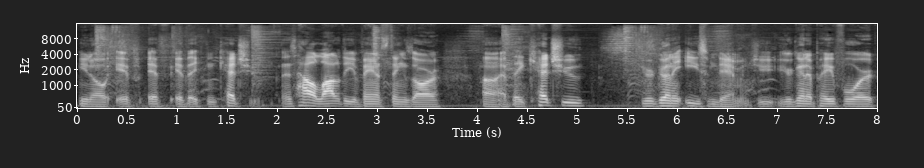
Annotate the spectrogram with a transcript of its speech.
You know, if if if they can catch you, that's how a lot of the advanced things are. Uh, if they catch you, you're gonna eat some damage. You, you're gonna pay for it.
